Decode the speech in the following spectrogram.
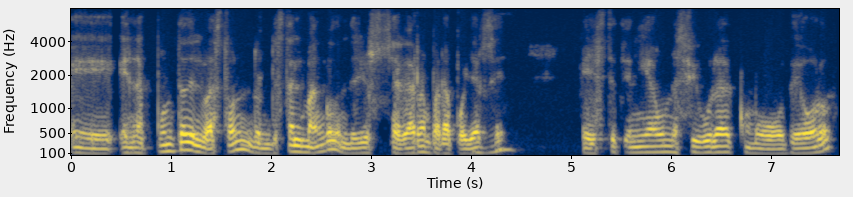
eh, en la punta del bastón, donde está el mango, donde ellos se agarran para apoyarse, este tenía una figura como de oro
